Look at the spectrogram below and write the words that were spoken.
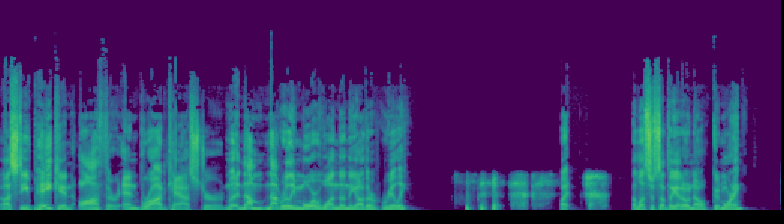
Uh, Steve Paikin, author and broadcaster. Not, not really more one than the other, really. what? Unless there's something I don't know. Good morning.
